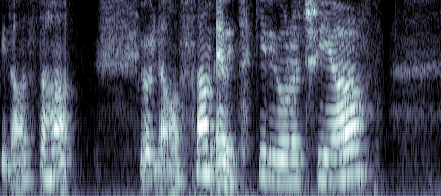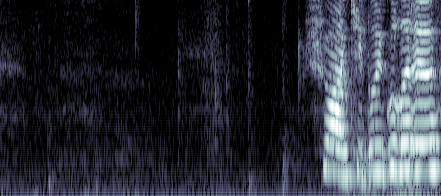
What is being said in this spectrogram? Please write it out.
Biraz daha şöyle alsam. Evet, giriyor açıya. Şu anki duyguları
